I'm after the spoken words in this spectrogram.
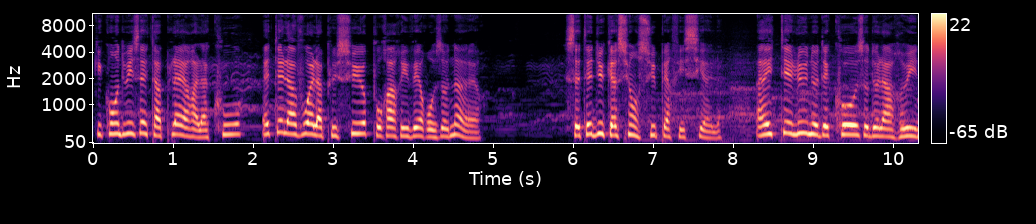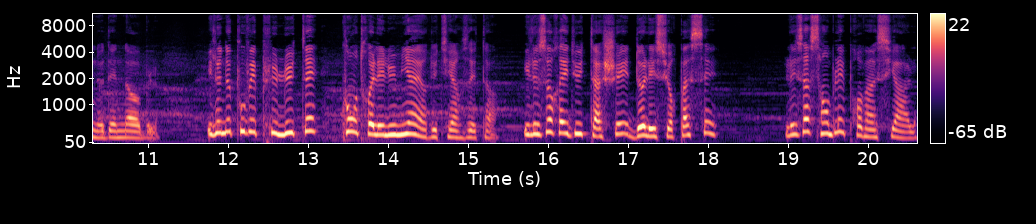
qui conduisait à plaire à la cour était la voie la plus sûre pour arriver aux honneurs. Cette éducation superficielle a été l'une des causes de la ruine des nobles. Ils ne pouvaient plus lutter contre les lumières du tiers état ils auraient dû tâcher de les surpasser. Les assemblées provinciales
